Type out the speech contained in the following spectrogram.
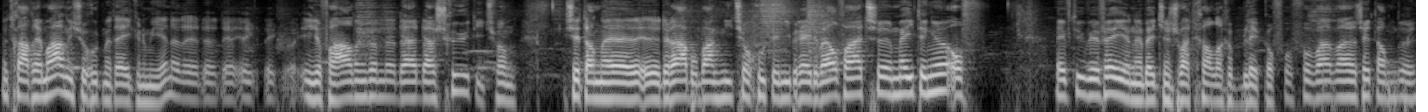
Het gaat helemaal niet zo goed met de economie. Hè? De- de- de- in je eh, daar, schuurt iets van. Zit dan eh, de Rabobank niet zo goed in die brede welvaartsmetingen? Of heeft UWV een, eh, beetje een zwartgallige blik? Of, of waar, waar zit dan de...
